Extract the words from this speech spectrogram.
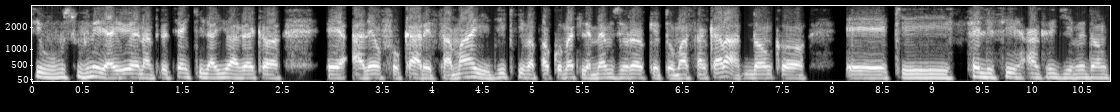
si vous vous souvenez, il y a eu un entretien qu'il a eu avec euh, Alain Foucault récemment. Il dit qu'il ne va pas commettre les mêmes erreurs que Thomas Sankara. Donc, euh, et qui s'est laissé entre guillemets donc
